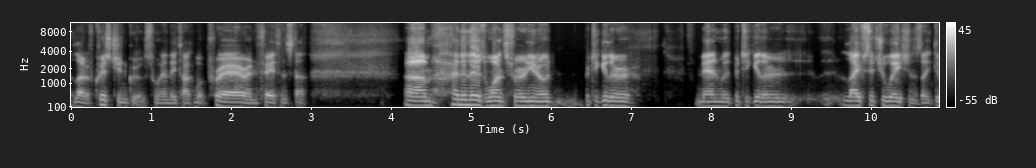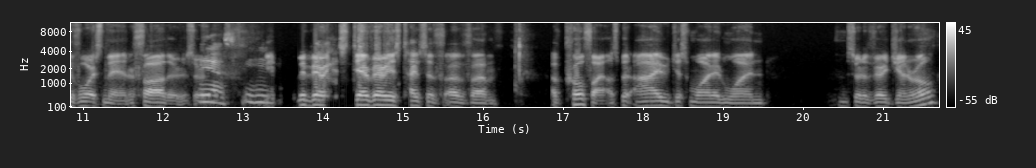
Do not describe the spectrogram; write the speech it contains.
a lot of Christian groups when they talk about prayer and faith and stuff. Um, and then there's ones for you know particular men with particular life situations like divorced men or fathers or yes mm-hmm. you know, various there are various types of of um, of profiles but i just wanted one sort of very general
